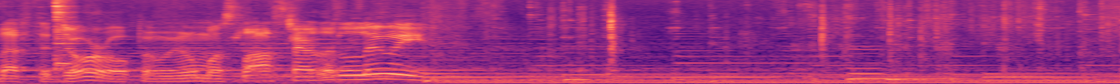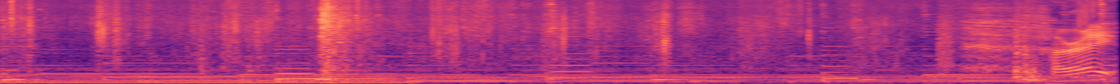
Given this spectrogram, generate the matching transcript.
Left the door open. We almost lost our little Louis. All right,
